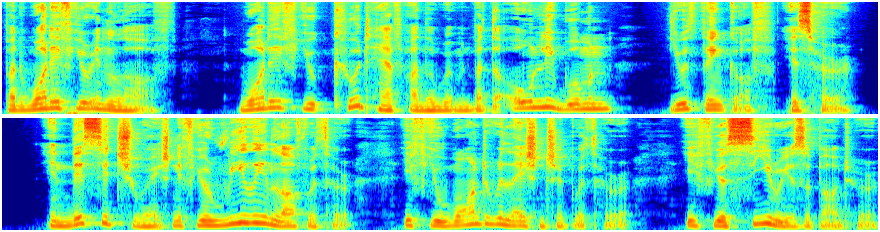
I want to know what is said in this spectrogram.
But what if you're in love? What if you could have other women, but the only woman you think of is her? In this situation, if you're really in love with her, if you want a relationship with her, if you're serious about her,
